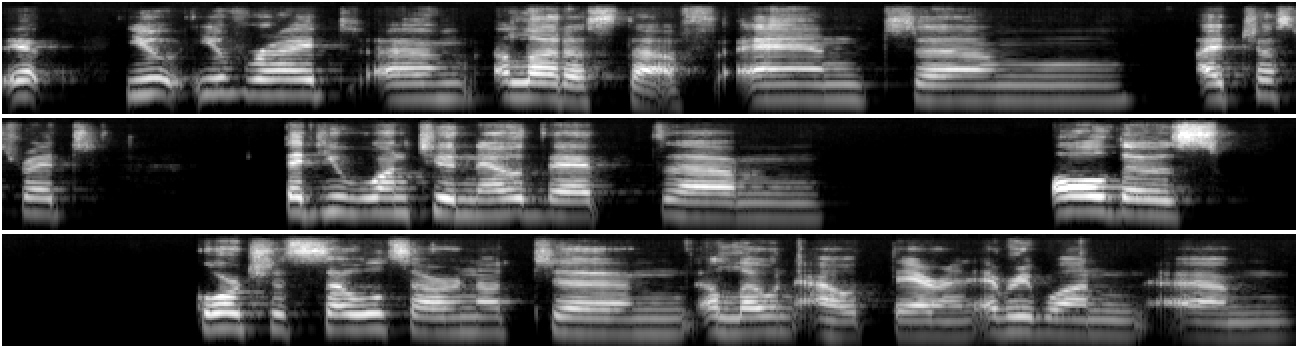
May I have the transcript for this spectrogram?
Yep. You, you've read um, a lot of stuff. And um, I just read that you want to know that um, all those gorgeous souls are not um, alone out there and everyone um,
